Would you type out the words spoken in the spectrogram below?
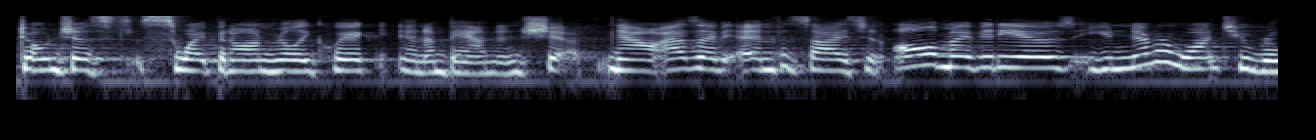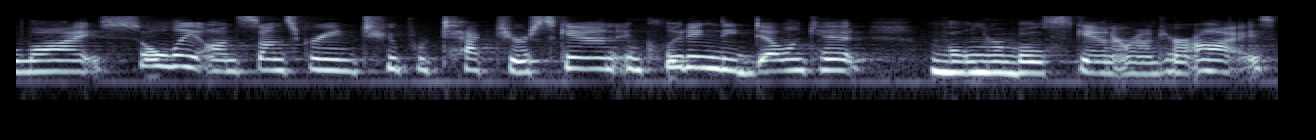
Don't just swipe it on really quick and abandon ship. Now, as I've emphasized in all of my videos, you never want to rely solely on sunscreen to protect your skin, including the delicate, vulnerable skin around your eyes.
